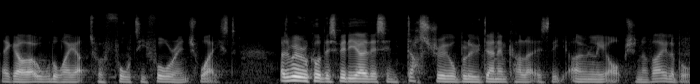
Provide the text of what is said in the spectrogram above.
they go all the way up to a 44 inch waist. As we record this video, this industrial blue denim colour is the only option available.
